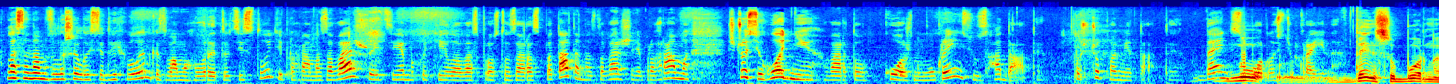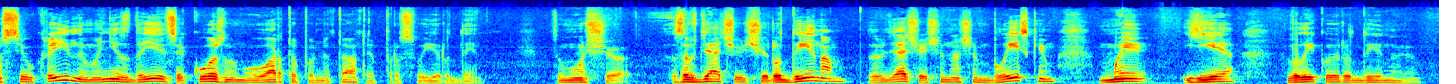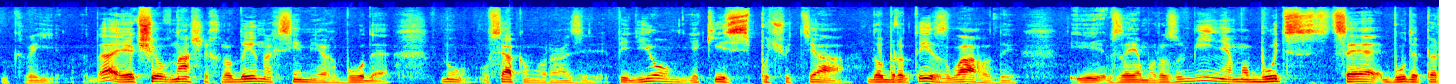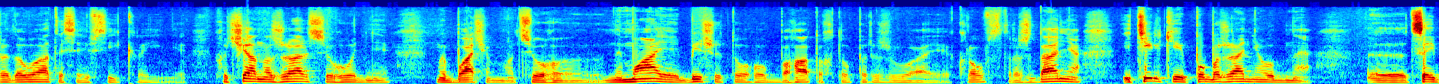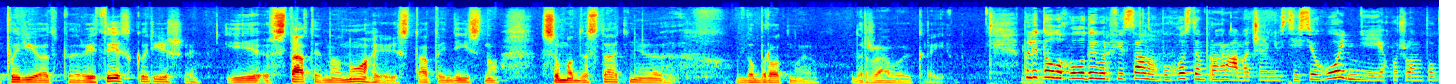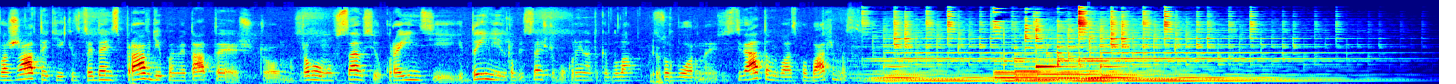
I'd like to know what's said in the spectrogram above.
Власне, нам залишилося дві хвилинки з вами говорити в цій студії. Програма завершується. Я би хотіла вас просто зараз питати на завершення програми, що сьогодні варто кожному українцю згадати. Про що пам'ятати? День Ну, Соборності України. День Соборності України, мені здається, кожному варто пам'ятати про свої родини. Тому що завдячуючи родинам, завдячуючи нашим близьким, ми є великою родиною України. Да? Якщо в наших родинах, сім'ях буде, ну, у всякому разі, підйом, якісь почуття доброти, злагоди і взаєморозуміння, мабуть, це буде передаватися і всій країні. Хоча, на жаль, сьогодні ми бачимо, цього немає. Більше того, багато хто переживає кров, страждання, і тільки побажання одне е, цей період перейти скоріше і встати на ноги, і стати дійсно самодостатньою добротною державою країни. Політолог Володимир Фісанов був гостем програми Чернівці сьогодні. Я хочу вам побажати тільки в цей день справді пам'ятати, що ми зробимо все, всі українці єдині, і зроблять все, щоб Україна таки була соборною. Зі святом вас побачимось.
